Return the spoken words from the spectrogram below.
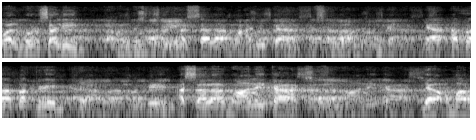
Wal mursalin. Assalamu alayka Ya Aba Bakrin. Assalamu alayka Ya Umar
